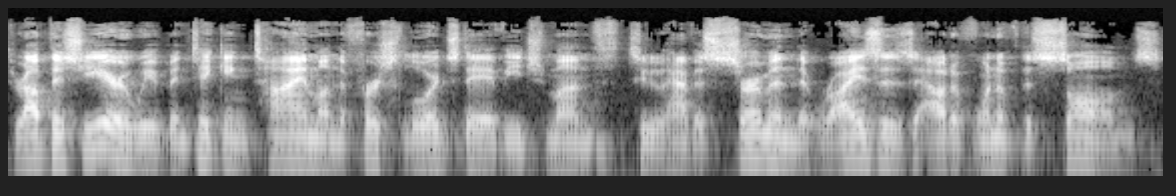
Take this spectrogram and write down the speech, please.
Throughout this year, we've been taking time on the first Lord's Day of each month to have a sermon that rises out of one of the Psalms.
